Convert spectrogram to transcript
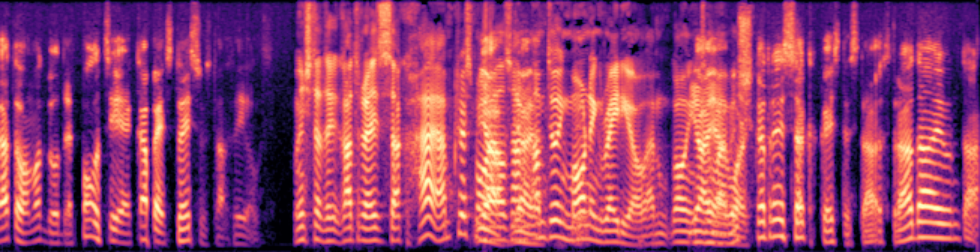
gatavam atbildēt policijai, kāpēc tu esi uz tās ielas. Viņš tad katru reizi saka, Hi, I'm Chris Jā, Miles, jā, I'm, jā. I'm doing morning radio, I'm going Jā, to jā, my viņš work. katru reizi saka, ka es te strādāju un tā.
